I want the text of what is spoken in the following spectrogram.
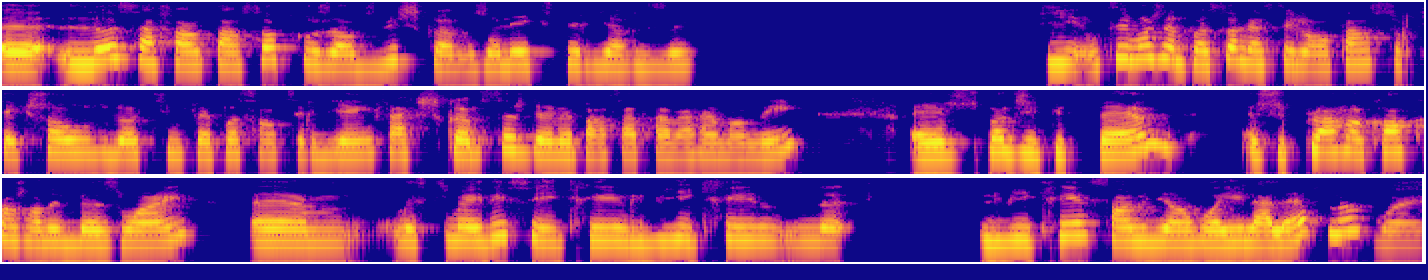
euh, là, ça fait en sorte qu'aujourd'hui, je, comme, je l'ai extériorisé. Puis, tu sais, moi, j'aime pas ça rester longtemps sur quelque chose là, qui me fait pas sentir bien. Fait que je suis comme ça, je devais passer à travers un moment donné. je dis pas que j'ai plus de peine. Je pleure encore quand j'en ai besoin. Euh, mais ce qui m'a aidé, c'est écrire, lui écrire, lui écrire sans lui envoyer la lettre. Ouais.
